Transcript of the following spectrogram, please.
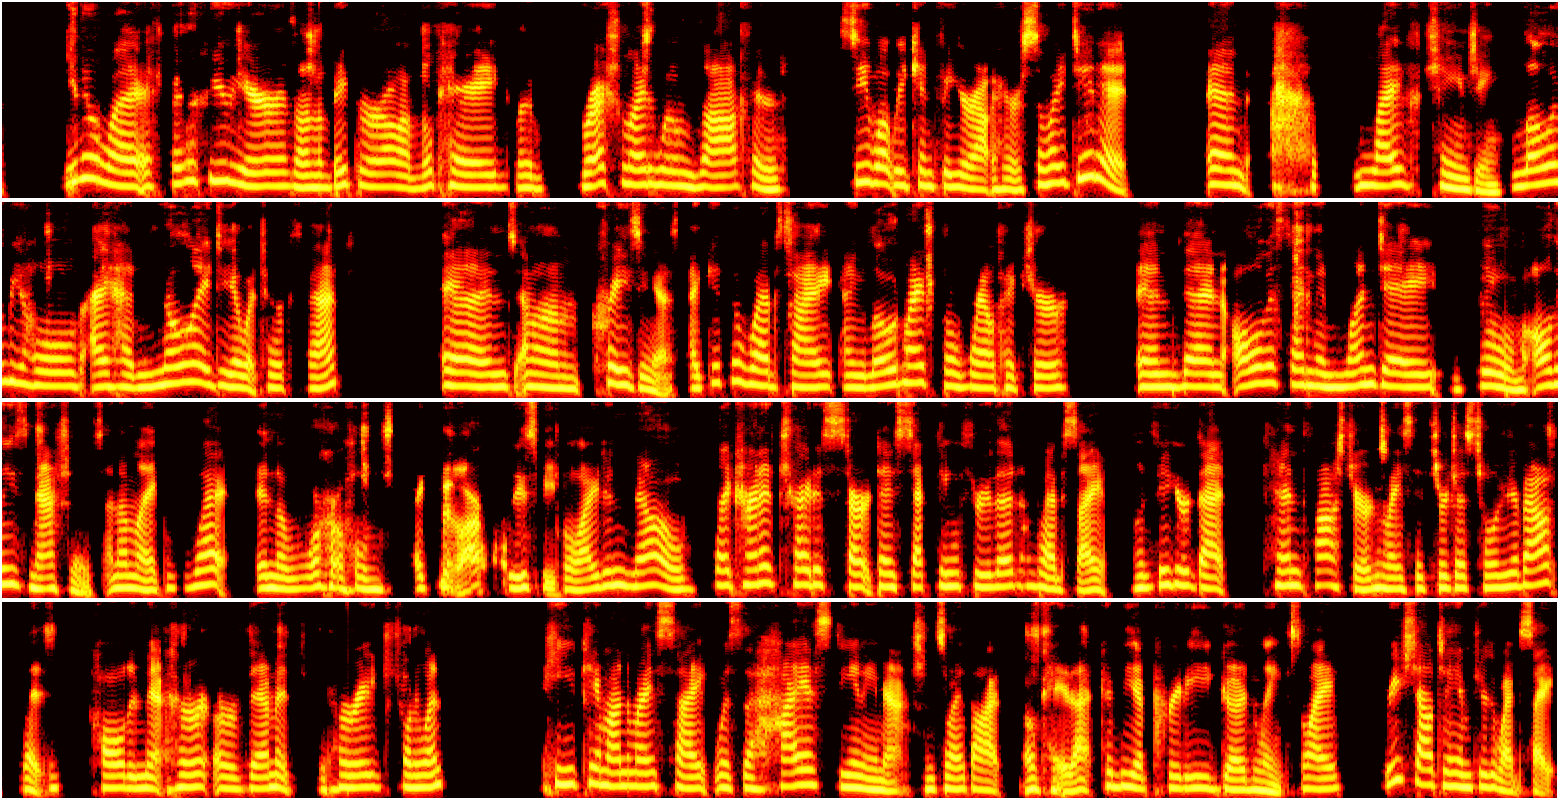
you know what? It's been a few years. I'm a big girl. I'm okay. I'm going to brush my wounds off and see what we can figure out here. So I did it. And life changing. Lo and behold, I had no idea what to expect. And um, craziness. I get the website, I load my profile picture, and then all of a sudden in one day, boom, all these matches. And I'm like, what in the world? Like, who are all these people? I didn't know. So I kind of tried to start dissecting through the website and figured that Ken Foster, who my sister just told you about, that called and met her or them at her age 21, he came onto my site was the highest DNA match. And so I thought, okay, that could be a pretty good link. So I reached out to him through the website.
